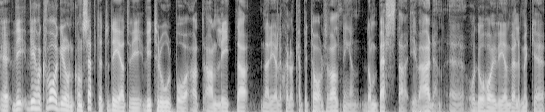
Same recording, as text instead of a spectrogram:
eh, vi, vi har kvar grundkonceptet och det är att vi, vi tror på att anlita när det gäller själva kapitalförvaltningen de bästa i världen. Eh, och då har vi en väldigt mycket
